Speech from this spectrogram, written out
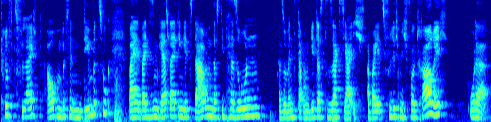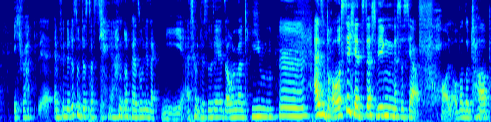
trifft es vielleicht auch ein bisschen in dem Bezug, weil bei diesem Gaslighting geht es darum, dass die Person also wenn es darum geht, dass du sagst, ja, ich, aber jetzt fühle ich mich voll traurig oder ich hab, äh, empfinde das und das, dass die andere Person dir sagt, nee, also das ist ja jetzt auch übertrieben. Mm. Also brauchst du dich jetzt deswegen, das ist ja voll over the top.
